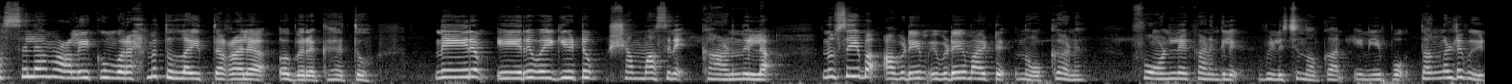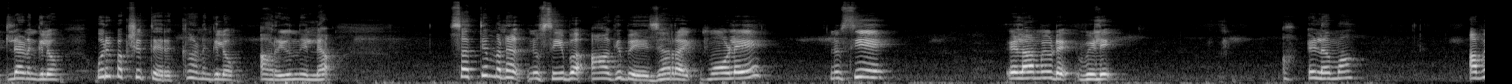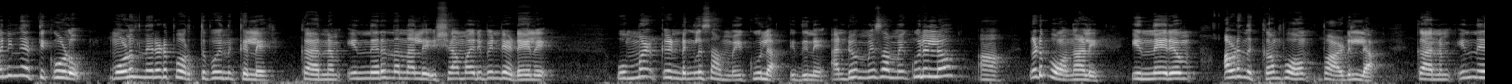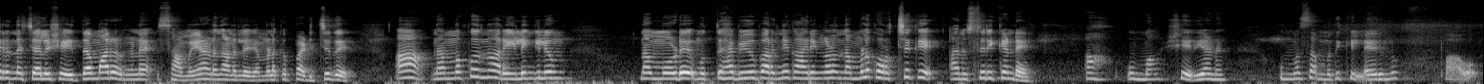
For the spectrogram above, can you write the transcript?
അസ്സലാമു വലൈക്കും വറഹ്മത്തുള്ളാഹി തആല വബറകാത്തു നേരം ഏറെ വൈകിട്ടും ഷമ്മാസിനെ കാണുന്നില്ല. നുസൈബ അവിടെയും ഇവിടെയുമായിട്ട് നോക്കുകയാണ് ഫോണിലേക്കാണെങ്കിൽ വിളിച്ചു നോക്കാൻ ഇനിയിപ്പോൾ തങ്ങളുടെ വീട്ടിലാണെങ്കിലോ ഒരു പക്ഷെ തിരക്കാണെങ്കിലോ അറിയുന്നില്ല. സത്യം പറഞ്ഞാൽ നുസൈബ ആകെ ബേജാറായി. മോളെ നുസിയെ ഇളാമയുടെ വിളി. എളമ അവനിങ്ങ് എത്തിക്കോളൂ. മോൾ ഇന്നേരം പുറത്ത് പോയി നിൽക്കല്ലേ കാരണം ഇന്നേരം എന്ന് ഇഷാമരിബിന്റെ ഇടയിൽ ഉമ്മക്ക് ഉണ്ടെങ്കിൽ സമ്മതിക്കൂല ഇതിന്. എന്റെ ഉമ്മയും സമ്മതിക്കൂലല്ലോ? ആ ഇങ്ങോട്ട് പോന്നാളേ. ഇന്നേരം അവിടെ നിൽക്കാൻ പോകാൻ പാടില്ല. കാരണം ഇന്നേരം എന്ന് വെച്ചാൽ ഷെയ്ത്താന്മാർ ഇറങ്ങുന്ന സമയമാണെന്നാണല്ലോ നമ്മളൊക്കെ പഠിച്ചത്. ആ നമുക്കൊന്നും അറിയില്ലെങ്കിലും നമ്മോട് മുത്ത് ഹബീബ് പറഞ്ഞ കാര്യങ്ങളും നമ്മൾ കുറച്ചൊക്കെ അനുസരിക്കണ്ടേ? ആ ഉമ്മ ശരിയാണ്. ഉമ്മ സമ്മതിക്കില്ലായിരുന്നു. പാവം.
